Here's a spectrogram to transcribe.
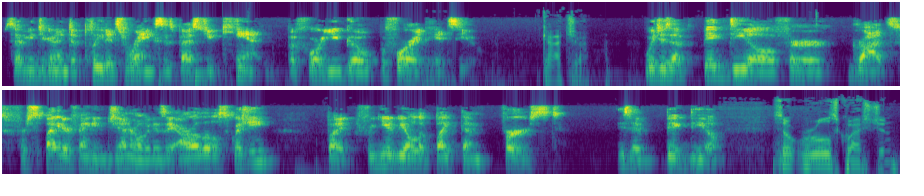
So that means you're going to deplete its ranks as best you can before you go before it hits you gotcha. which is a big deal for grots, for Spiderfang in general, because they are a little squishy. But for you to be able to bite them first is a big deal. So rules question.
